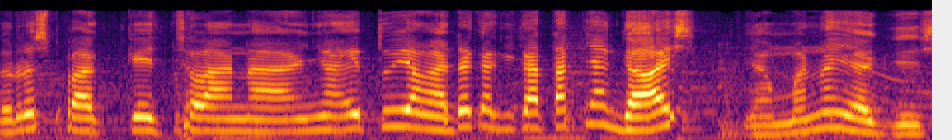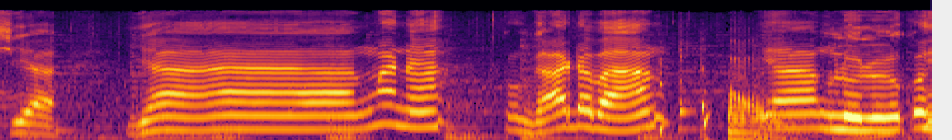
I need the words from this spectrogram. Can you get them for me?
Terus pakai celananya itu yang ada kaki kataknya guys. Yang mana ya guys ya? Yang mana? Kok nggak ada bang? Yang lulu kok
